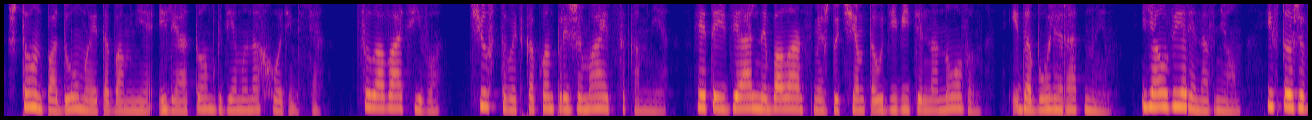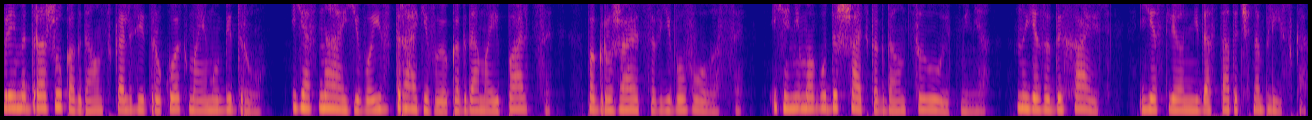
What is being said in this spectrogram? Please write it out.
что он подумает обо мне или о том, где мы находимся. Целовать его, чувствовать, как он прижимается ко мне — это идеальный баланс между чем-то удивительно новым и до боли родным. Я уверена в нем и в то же время дрожу, когда он скользит рукой к моему бедру. Я знаю его и вздрагиваю, когда мои пальцы погружаются в его волосы. Я не могу дышать, когда он целует меня, но я задыхаюсь, если он недостаточно близко.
